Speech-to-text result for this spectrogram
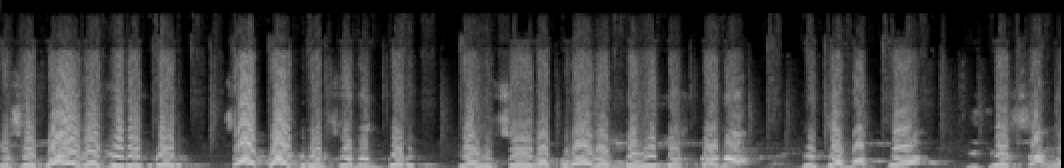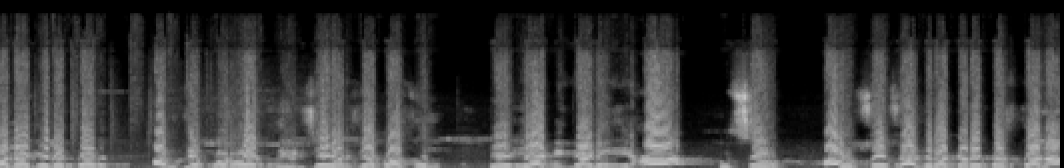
तसं पाहायला गेलं तर सात आठ वर्षानंतर या उत्सवाला प्रारंभ होत असताना त्याच्या मागचा इतिहास सांगायला गेलं तर आमचे पूर्वज दीडशे वर्षापासून हे या ठिकाणी हा उत्सव हा उत्सव साजरा करत असताना.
